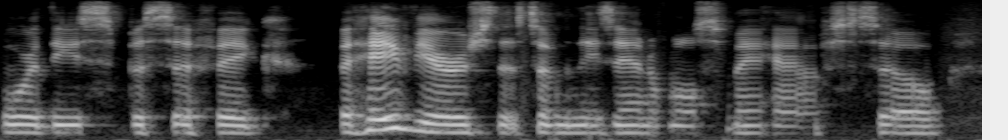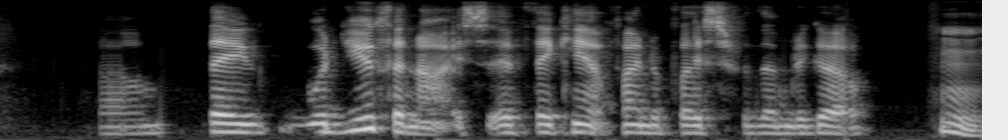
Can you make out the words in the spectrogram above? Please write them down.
for these specific behaviors that some of these animals may have. So um, they would euthanize if they can't find a place for them to go. Hmm.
